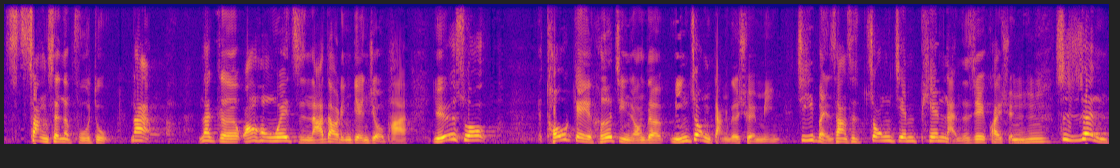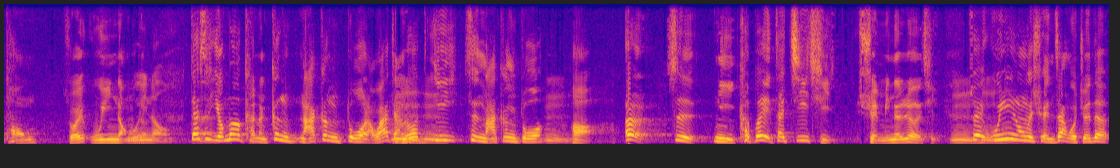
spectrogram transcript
上升的幅度，那那个王宏威只拿到零点九趴，也就是说。投给何景荣的民众党的选民，基本上是中间偏蓝的这一块选民，是认同所谓吴一农的。但是有没有可能更拿更多了？我要讲说，一是拿更多，好；二是你可不可以再激起选民的热情？嗯所以吴一农的选战，我觉得。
